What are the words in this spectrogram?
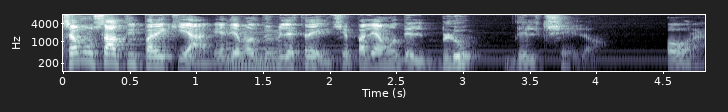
Facciamo un salto di parecchi anni, andiamo al 2013 e parliamo del blu del cielo. Ora,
